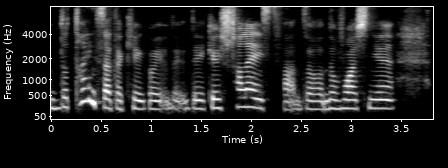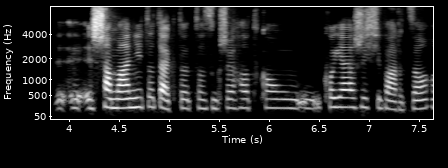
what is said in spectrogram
do tańca takiego, do, jakiegoś szaleństwa, do, do właśnie y, y, szamani, to tak, to, to z grzechotką kojarzy się bardzo.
